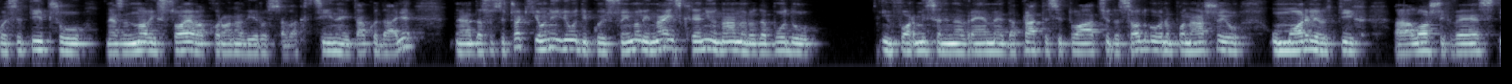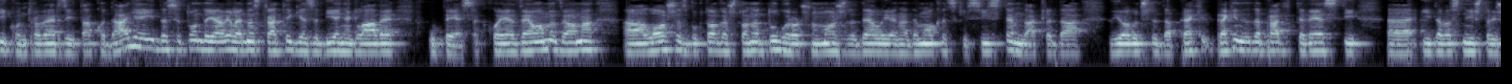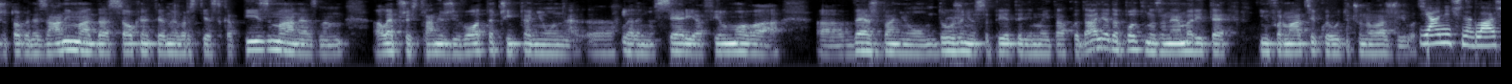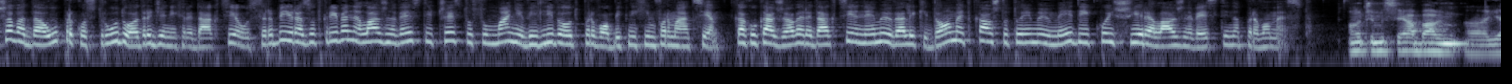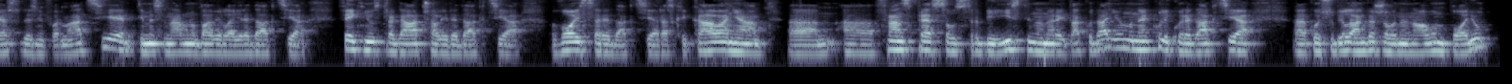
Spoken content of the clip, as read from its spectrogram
koje se tiču, ne znam, novih sojeva koronavirusa, vakcine i tako dalje, da su se čak i oni ljudi koji su imali najiskreniju nameru da budu informisani na vreme, da prate situaciju, da se odgovorno ponašaju, umorili od tih a, loših vesti, kontroverzi i tako dalje i da se tu onda javila jedna strategija zabijanja glave u pesak, koja je veoma, veoma a, loša zbog toga što ona dugoročno može da deluje na demokratski sistem, dakle da vi odlučite da prekinete da pratite vesti a, i da vas ništa više od toga ne zanima, da se okrenete jednoj vrsti eskapizma, ne znam, lepšoj strani života, čitanju, ne, gledanju serija, filmova, vežbanju, druženju sa prijateljima i tako dalje, da potpuno zanemarite informacije koje utiču na vaš život. Janić naglašava da uprkos trudu određenih redakcija u Srbiji razotkrivene lažne vesti često su manje vidljive od prvobitnih informacija. Kako kaže, ove redakcije nemaju veliki domet kao što to imaju mediji koji šire lažne vesti na prvom mestu. Ono čime se ja bavim jesu dezinformacije, time se naravno bavila i redakcija fake news tragača, ali redakcija Vojsa, redakcija raskrikavanja, France Pressa u Srbiji, Istinomera i tako dalje. Imamo nekoliko redakcija koje su bile angažovane na ovom polju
